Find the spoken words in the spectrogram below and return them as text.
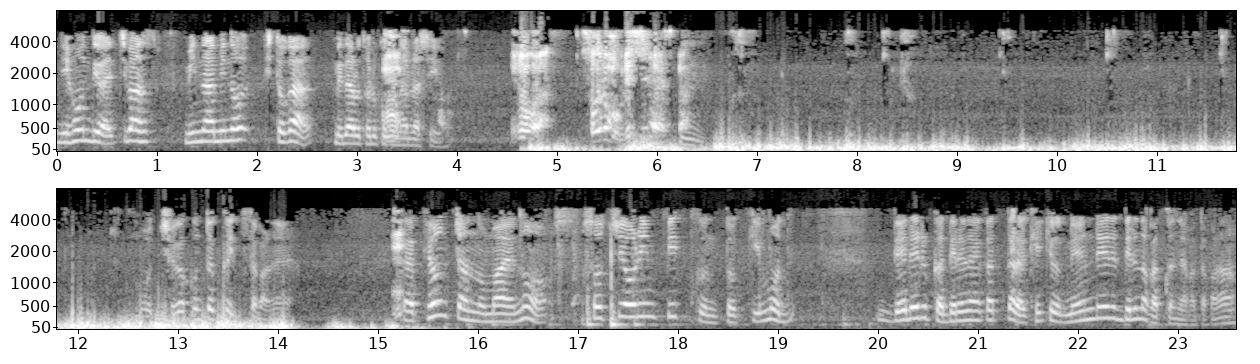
ん日本では一番南の人がメダルを取ることになるらしいよ。でもほら、そういうのも嬉しいじゃないですか。うん。もう中学の時から言ってたからね。だからピョンチャンの前のソチオリンピックの時も出れるか出れなかったら結局年齢で出れなかったんじゃなかったかな。ああ、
